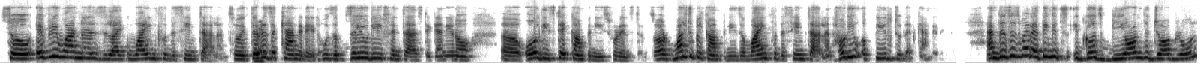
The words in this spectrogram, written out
So everyone is like vying for the same talent. So if there right. is a candidate who's absolutely fantastic, and you know, uh, all these tech companies, for instance, or multiple companies are vying for the same talent, how do you appeal to that candidate? And this is where I think it's it goes beyond the job role.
